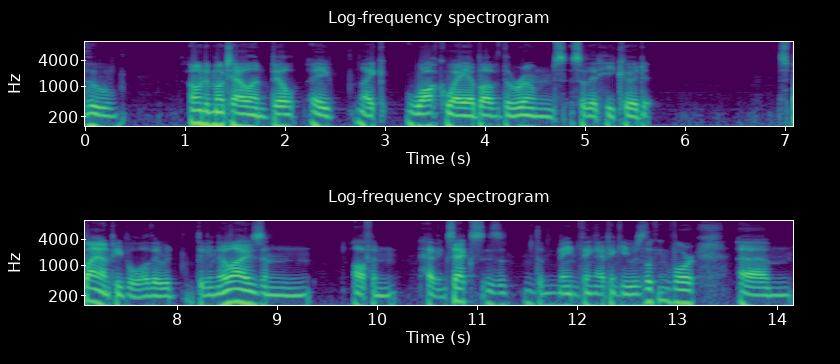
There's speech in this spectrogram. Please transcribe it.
who owned a motel and built a like walkway above the rooms so that he could spy on people while they were living their lives and often having sex is the main thing I think he was looking for. Um,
